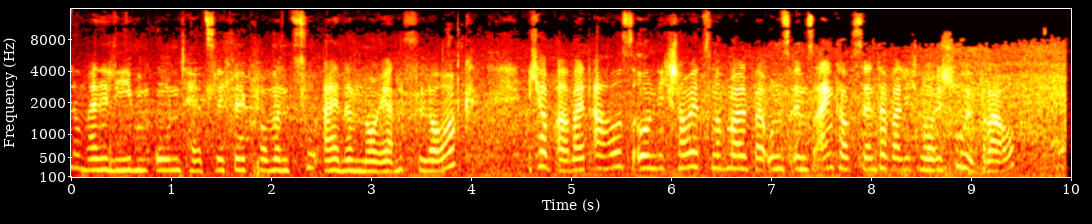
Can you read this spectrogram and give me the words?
Hallo meine Lieben und herzlich willkommen zu einem neuen Vlog. Ich habe Arbeit aus und ich schaue jetzt nochmal bei uns ins Einkaufscenter, weil ich neue Schuhe brauche.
